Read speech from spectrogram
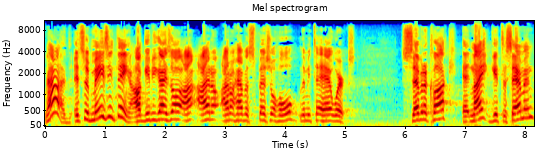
Yeah, it's an amazing thing. I'll give you guys all. I, I, don't. I don't have a special hole. Let me tell you how it works. Seven o'clock at night, get the salmon,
